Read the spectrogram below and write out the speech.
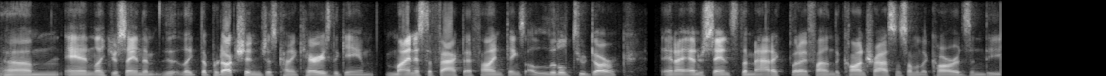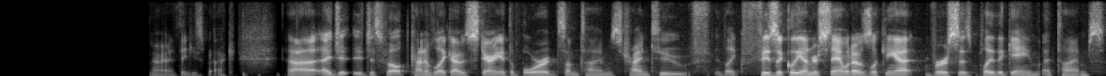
Um, and like you're saying, the, the like the production just kind of carries the game. Minus the fact I find things a little too dark, and I understand it's thematic, but I found the contrast on some of the cards and the all right, I think he's back. Uh, I ju- it just felt kind of like I was staring at the board sometimes, trying to f- like physically understand what I was looking at versus play the game at times.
